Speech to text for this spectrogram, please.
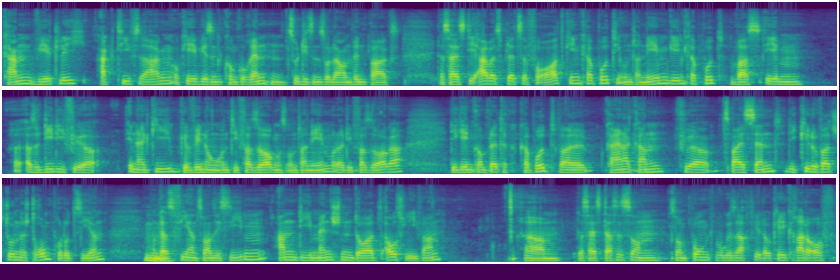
kann wirklich aktiv sagen, okay, wir sind Konkurrenten zu diesen Solar- und Windparks. Das heißt, die Arbeitsplätze vor Ort gehen kaputt, die Unternehmen gehen kaputt, was eben, äh, also die, die für Energiegewinnung und die Versorgungsunternehmen oder die Versorger, die gehen komplett kaputt, weil keiner kann für zwei Cent die Kilowattstunde Strom produzieren mhm. und das 24-7 an die Menschen dort ausliefern. Ähm, das heißt, das ist so ein, so ein Punkt, wo gesagt wird, okay, gerade auf,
